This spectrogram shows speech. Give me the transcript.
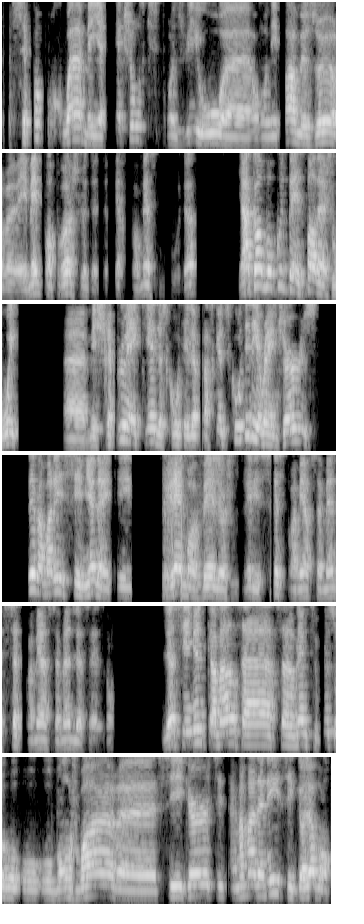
Je ne sais pas pourquoi, mais il y a quelque chose qui se produit où euh, on n'est pas en mesure, et même pas proche de, de, performer à ce niveau-là. Il y a encore beaucoup de baseball à jouer, mais je serais plus inquiet de ce côté-là. Parce que du côté des Rangers, à un moment donné, Sémienne a été très mauvais, là, je vous dirais, les six premières semaines, sept premières semaines de la saison. Là, Siemens commence à ressembler un petit peu plus aux, bons joueurs. Euh, Seager, à un moment donné, ces gars-là vont.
